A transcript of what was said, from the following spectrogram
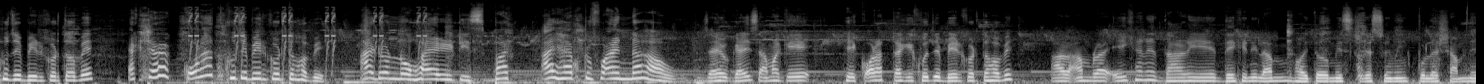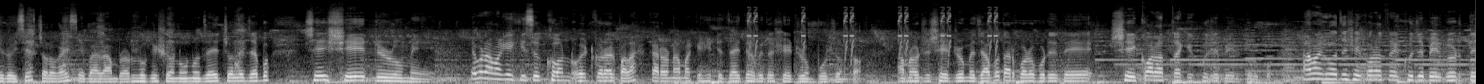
খুঁজে বের করতে হবে, একটা করাত খুঁজে বের করতে হবে। I don't know where it is but I have to find now যাই হোক গাইজ আমাকে এই করাতটাকে খুঁজে বের করতে হবে। আর আমরা এইখানে দাঁড়িয়ে দেখে নিলাম, হয়তো মিস্টারের সুইমিং পুলের সামনে রয়েছে। চলো গাইস এবার আমরা লোকেশন অনুযায়ী চলে যাব সেই শেড রুমে এবার আমাকে কিছুক্ষণ ওয়েট করার পালা, কারণ আমাকে হেঁটে যাইতে হবে তো শেড রুম পর্যন্ত। আমরা হচ্ছে শেড রুমে যাব, তার পরবর্তীতে সেই করাতটাকে খুঁজে বের করব। আমাকে হচ্ছে সেই করাতটাকে খুঁজে বের করতে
